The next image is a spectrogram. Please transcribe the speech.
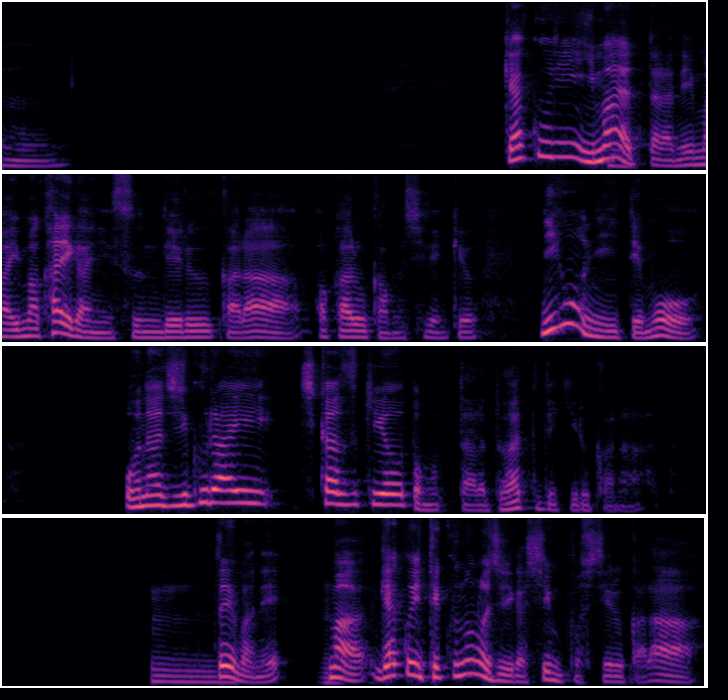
うん、逆に今やったらね、まあ、今海外に住んでるから分かるかもしれんけど日本にいても同じぐらい近づけようと思ったらどうやってできるかなと。例えばね、まあ逆にテクノロジーが進歩してるから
